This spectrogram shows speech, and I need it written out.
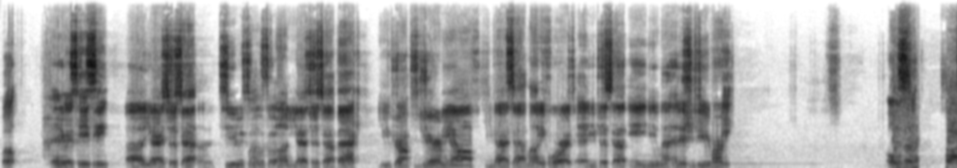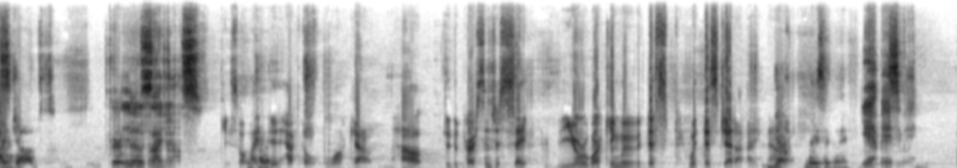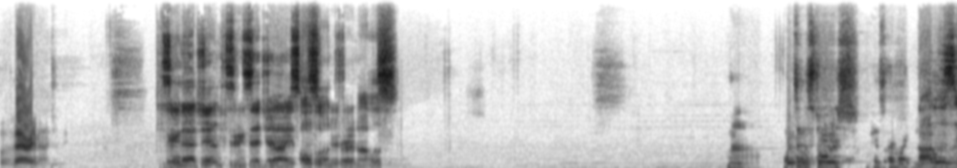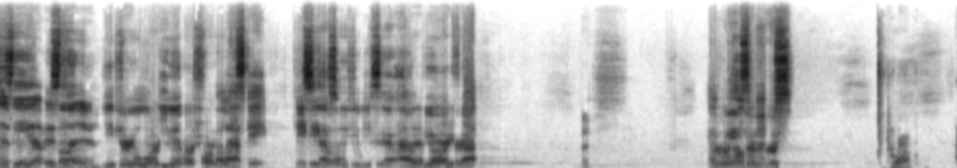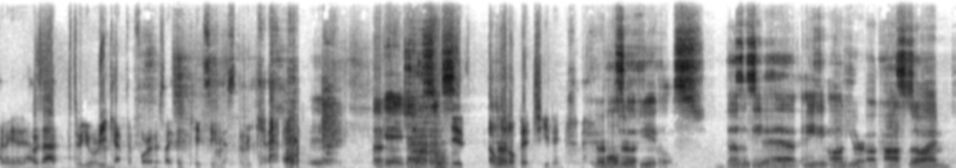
Well, anyways, Casey, uh, you guys just got to explain what's going on. You guys just got back. You've dropped Jeremy off. You guys got money for it, and you've just got a new addition to your party. is Also, there side jobs? currently no side jobs. Okay, so Okay. I did have to walk out. How did the person just say you're working with this with this Jedi? now?" Yeah, basically. Yeah, basically. Very nice. Considering that Jedi, considering said Jedi is also under threat of Nautilus. Hmm. What's in the stores? Because I might. Nautilus is the uh, is the, the Imperial Lord you worked for in the last game. Casey, that was only two weeks ago. How have you already forgotten? Everybody else remembers. No. I mean, it was after you recapped it for us. I think Casey missed the recap. Okay, chapter six. It's a little bit cheating. Repulsor lift vehicles. Doesn't seem to have anything on here about cost, so I'm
